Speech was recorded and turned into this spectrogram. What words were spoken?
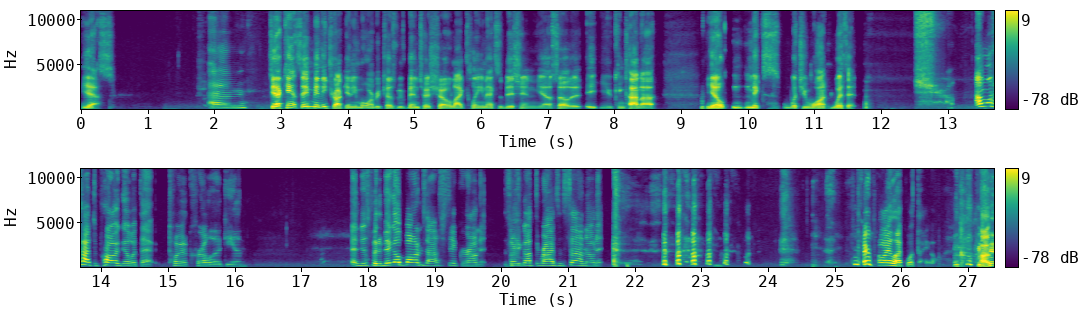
Yes. Um, See, I can't say mini truck anymore because we've been to a show like Klean Exhibition, you know, so that it, you can kind of, you know, mix what you want with it. I'm gonna have to probably go with that Toyota Corolla again, and just put a big old bonsai sticker on it. It's already got the rising sun on it. They're probably like, "What the hell?" I,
